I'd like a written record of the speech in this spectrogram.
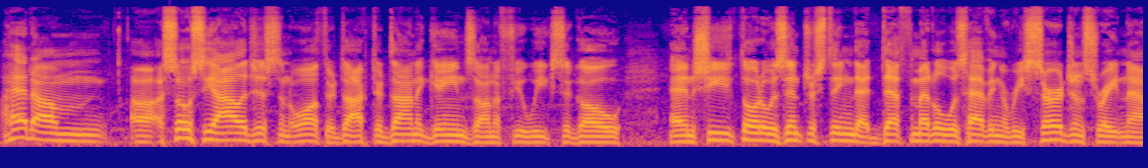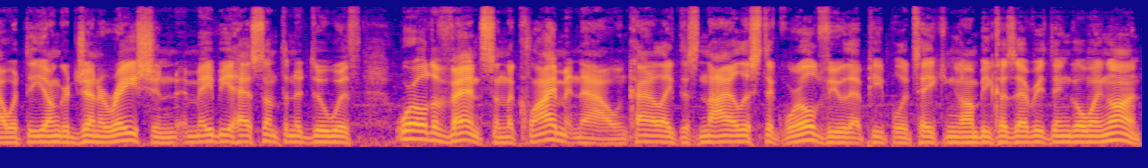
I had um, uh, a sociologist and author, Dr. Donna Gaines, on a few weeks ago, and she thought it was interesting that death metal was having a resurgence right now with the younger generation, and maybe it has something to do with world events and the climate now, and kind of like this nihilistic worldview that people are taking on because everything going on.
